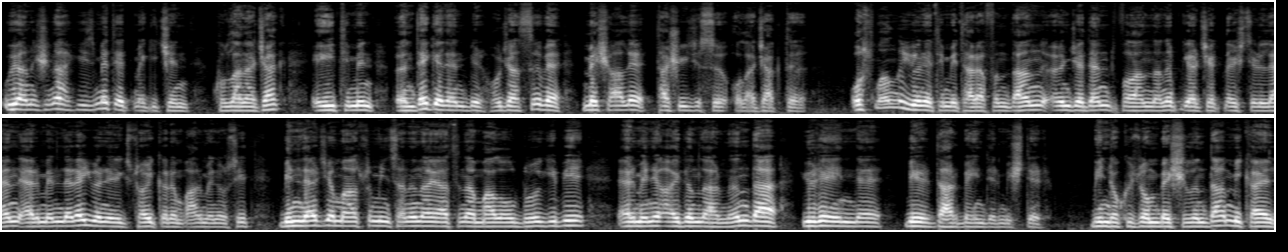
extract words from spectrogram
uyanışına hizmet etmek için kullanacak, eğitimin önde gelen bir hocası ve meşale taşıyıcısı olacaktı. Osmanlı yönetimi tarafından önceden planlanıp gerçekleştirilen Ermenilere yönelik soykırım Armenosit, binlerce masum insanın hayatına mal olduğu gibi Ermeni aydınlarının da yüreğine bir darbe indirmiştir. 1915 yılında Mikhail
